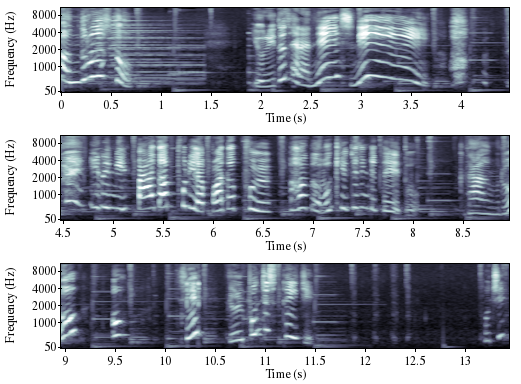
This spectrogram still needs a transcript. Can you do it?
만들어졌어 요리도 잘하는 순이 이름이 빵 바다풀. 아, 너무 귀엽게 생겼다, 얘도. 그 다음으로, 어, 이제 열 번째 스테이지. 뭐지?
